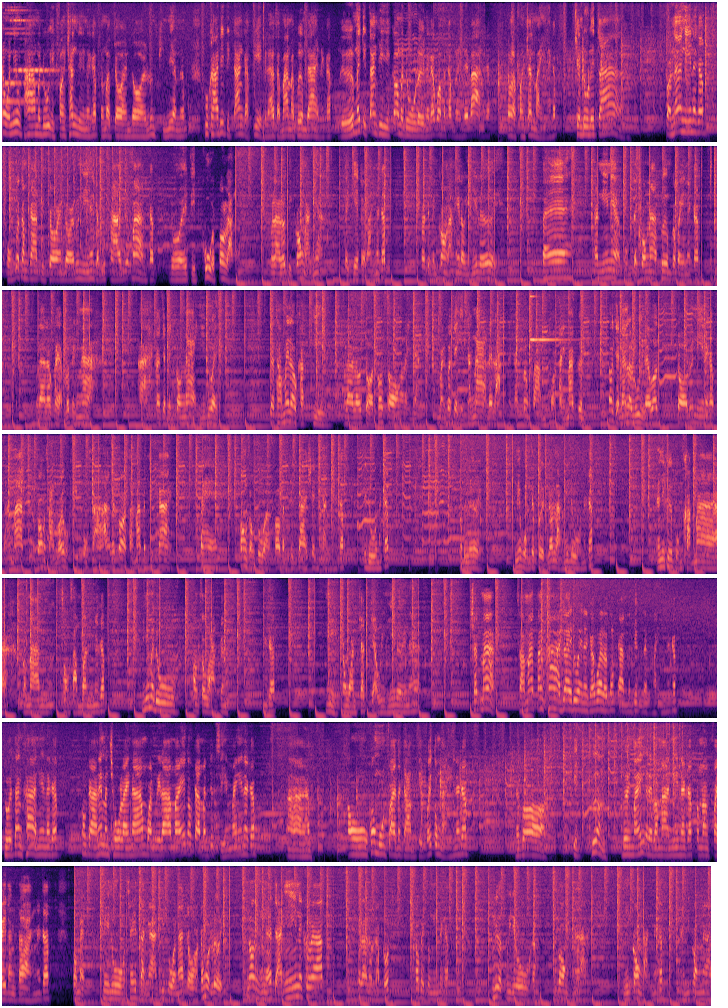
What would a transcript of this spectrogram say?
วันนี้พามาดูอีกฟังก์ชันหนึ่งนะครับสำหรับจอ Android รุ่นพรีเมียมนะครับลูกค้าที่ติดตั้งกับพี่เอกไปแล้วสามารถมาเพิ่มได้นะครับ หรือไม่ติดตั้งทีก็มาดูเลยนะครับ ว่ามันทำอะไรได้บ้างนะครับสำหรับฟังก์ชันใหม่นะครับ เชิญดูเลยจ้า ก่อนหน้านี้นะครับ ผมก็ทำการติดจอ Android รุ่นนี้ให้กับลูกค้าเยอะมากครับโดยติดคู่กับกล้องหลัง เวลาเราติดกล้องหลังเนี่ยใส่เกียร์ถอยหลังนะครับ ก็จะเป็นกล้องหลังให้เราอย่างนี้เลย แต่คันนี้เนี่ยผมใส่กล้องหน้าเพิ่มเข้าไปนะครับ เวลาเราขยับรถไปข้างหน้าอ่าก็จะเป็นกล้องหน้าอย่างนี้ด้วย จะทำให้เราขับขี่ เวลาเราจอดเข้าซองอะไรเนี่ยมันก็จะเห็นทั้งหน้าและหลังนะครับเพิ่มความปลอดภัยมากขึ้น นอกจากนั้นเรารู้อยู่แล้วว่าจอรุ่นนี้นะครับสามารถติดกล้อง 360 องศา แล้วก็สามารถบันทึกได้ แต่กล้องสองตัวก็บันทึกได้เช่นกันนะครับ ไปดูนะครับ ก็ไปเลยทีนี้ผมจะเปิดย้อนหลังให้ดูนะครับ อันนี้คือผมขับมา ประมาณสองสามวันนะครับทีนี้มาดูความสว่างกันนะครับ นี่กลางวันชัดแจ๋วอย่างนี้เลยนะฮะชัดมากสามารถตั้งค่าได้ด้วยนะครับ ว่าเราต้องการบันทึกแบบไหนนะครับ โดยตั้งค่าเนี่ยนะครับ ต้องการให้มันโชว์ลายน้ำวันเวลาไหมต้องการบันทึกเสียงไหมนะครับอ่าเอาข้อมูลไฟล์ต่างๆเก็บไว้ตรงไหนนะครับ แล้วก็ปิดเครื่อง เลยไหมอะไรประมาณนี้นะครับกำลังไฟต่างๆนะครับฟอร์แมตเมนูใช้สั่งงานที่ตัวหน้าจอทั้งหมดเลย นอกเหนือจากนี้นะครับ เวลาเราขับรถเข้าไปตรงนี้นะครับ เลือกวิดีโอครับกล้องหน้านี่กล้องหลังนะครับ อันนี้กล้องหน้า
